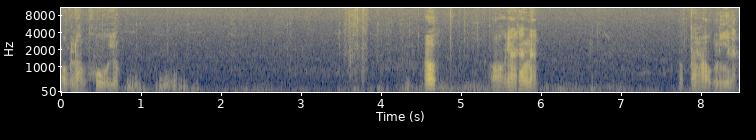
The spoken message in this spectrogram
อกหลองคู่อยู่ เอา ออกแล้วทั้งนั้นนกปลาออกนี้ล่ะ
